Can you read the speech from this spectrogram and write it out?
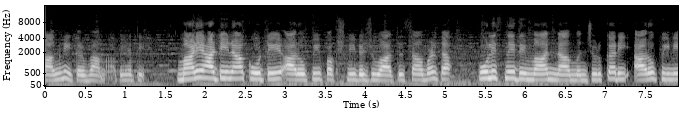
માંગણી કરવામાં આવી હતી. માળીહાટીના કોર્ટે આરોપી પક્ષની રજૂઆત સાંભળતા પોલીસને રિમાન્ડ નામંજૂર કરી આરોપીને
